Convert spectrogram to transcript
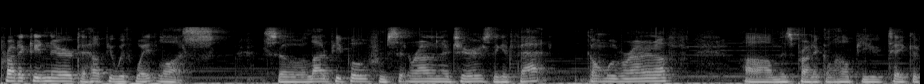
product in there to help you with weight loss. So a lot of people from sitting around in their chairs, they get fat, don't move around enough. Um, this product will help you take a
